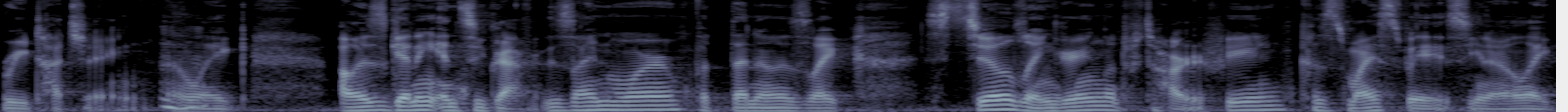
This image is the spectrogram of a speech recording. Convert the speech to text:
retouching mm-hmm. and like I was getting into graphic design more, but then I was like still lingering with photography because MySpace, you know, like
